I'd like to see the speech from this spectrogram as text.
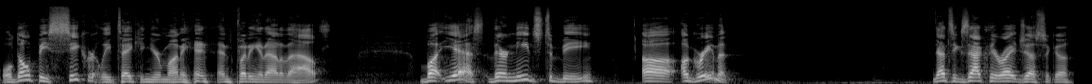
Well, don't be secretly taking your money and putting it out of the house. But yes, there needs to be uh, agreement. That's exactly right, Jessica.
